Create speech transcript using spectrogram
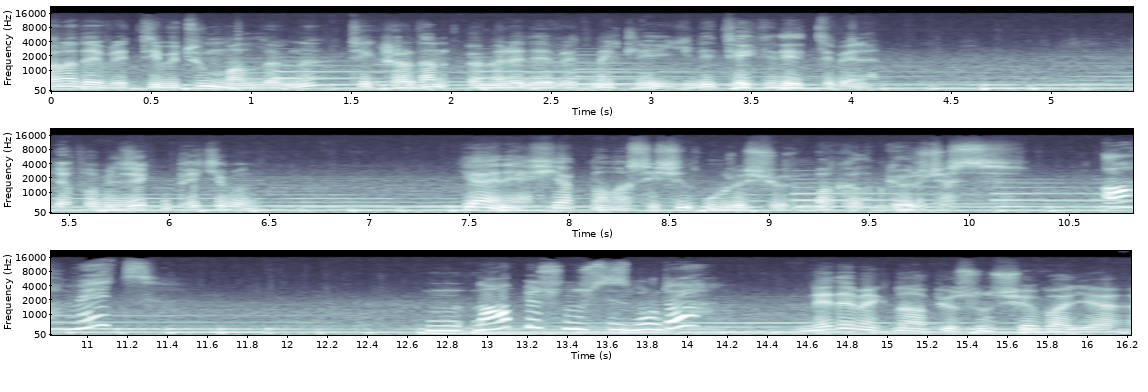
Bana devrettiği bütün mallarını tekrardan Ömer'e devretmekle ilgili tehdit etti beni. Yapabilecek mi peki bunu? Yani yapmaması için uğraşıyorum. Bakalım göreceğiz. Ahmet. n- Ne yapıyorsunuz siz burada? Ne demek ne yapıyorsunuz Şevval ya?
